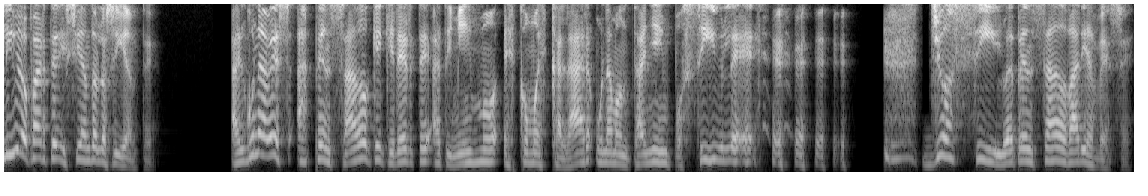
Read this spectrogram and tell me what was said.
libro parte diciendo lo siguiente. ¿Alguna vez has pensado que quererte a ti mismo es como escalar una montaña imposible? Yo sí lo he pensado varias veces.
